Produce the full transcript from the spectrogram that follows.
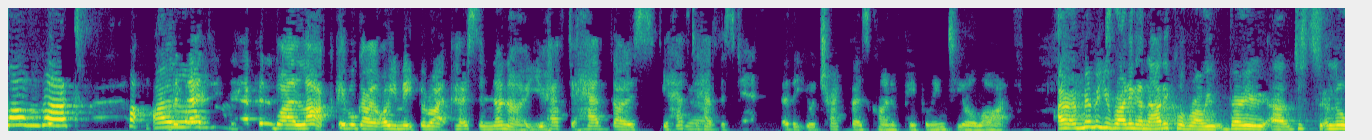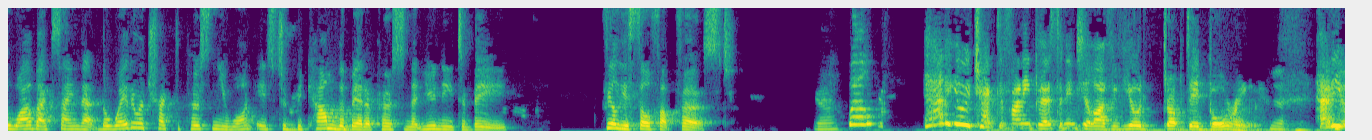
love that. I but love that didn't happen by luck. People go, "Oh, you meet the right person." No, no, you have to have those. You have yeah. to have the standard so that you attract those kind of people into your life. I remember you writing an article, Rowie, very uh, just a little while back, saying that the way to attract the person you want is to become the better person that you need to be. Fill yourself up first. Yeah. Well, how do you attract a funny person into your life if you're drop dead boring? Yeah. How do you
